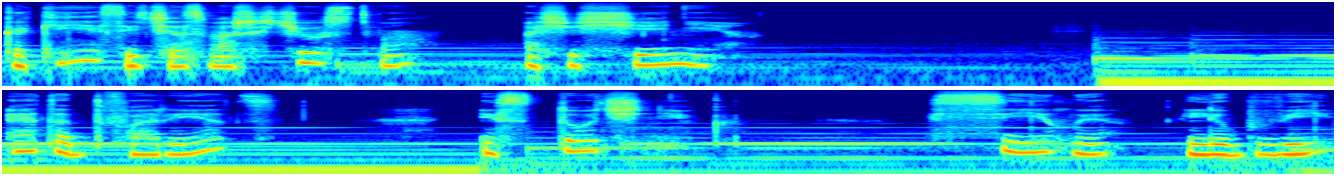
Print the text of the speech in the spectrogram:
Какие сейчас ваши чувства, ощущения? Этот дворец — источник силы, любви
